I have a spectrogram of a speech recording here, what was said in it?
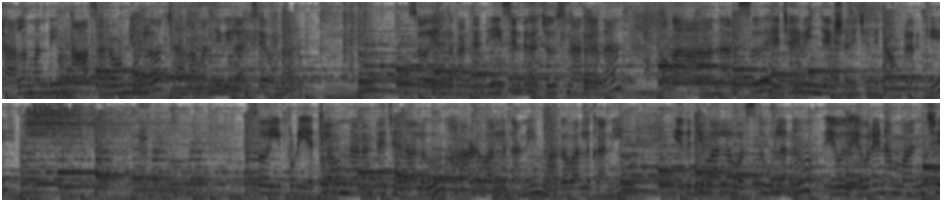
చాలామంది నా సరౌండింగ్లో చాలామంది విలన్సే ఉన్నారు. సో ఎందుకంటే రీసెంట్గా చూసినారు కదా ఒక నర్సు హెచ్ఐవి ఇంజెక్షన్ ఇచ్చింది డాక్టర్కి. ఇప్పుడు ఎట్లా ఉన్నారంటే జనాలు ఆడవాళ్ళు కానీ మగవాళ్ళు కానీ ఎదుటి వాళ్ళ వస్తువులను ఎవరైనా మంచి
